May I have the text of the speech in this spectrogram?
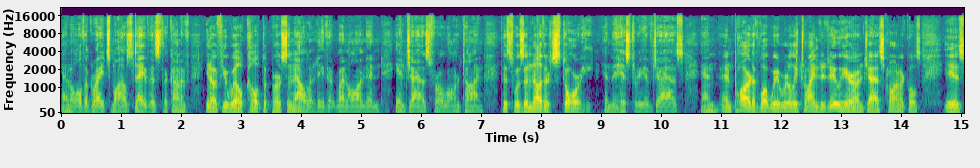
and all the greats, Miles Davis, the kind of, you know, if you will, cult of personality that went on in, in jazz for a long time. This was another story in the history of jazz. And, and part of what we're really trying to do here on Jazz Chronicles is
